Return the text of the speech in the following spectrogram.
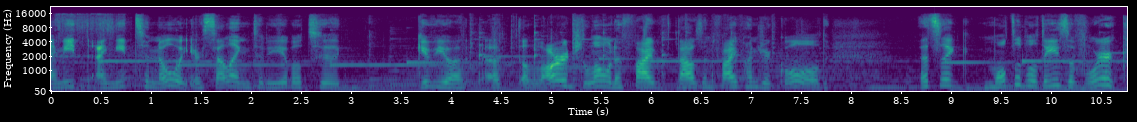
I need I need to know what you're selling to be able to give you a, a, a large loan of 5,500 gold. That's like multiple days of work.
